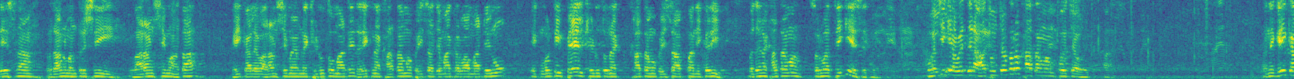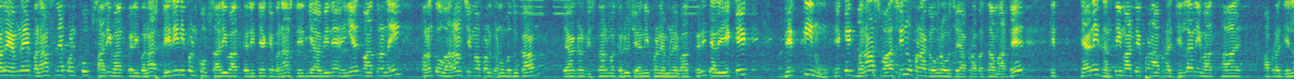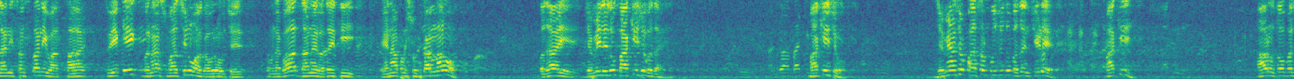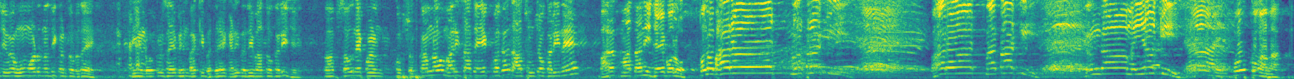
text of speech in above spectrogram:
દેશના પ્રધાનમંત્રી શ્રી વારાણસીમાં હતા. ગઈકાલે વારાણસીમાં એમને ખેડૂતો માટે દરેકના ખાતામાં પૈસા જમા કરવા માટેનું એક મોટી પહેલ ખેડૂતોના ખાતામાં પૈસા આપવાની કરી. બધાના ખાતામાં શરૂઆત થઈ ગઈ હશે. પહોંચી ગયા હોય ત્યારે હાથ ઊંચો કરો, ખાતામાં પહોંચ્યા હોય. અને ગઈકાલે એમણે બનાસને પણ ખૂબ સારી વાત કરી. બનાસ ડેરીની પણ ખૂબ સારી વાત કરી છે કે બનાસ ડેરી આવીને અહીંયા જ માત્ર નહીં, પરંતુ વારાણસીમાં પણ ઘણું બધું કામ ત્યાં આગળ વિસ્તારમાં કર્યું છે. એની પણ એમણે વાત કરી. ત્યારે એક એક વ્યક્તિનું, એક એક બનાસવાસીનું પણ આ ગૌરવ છે આપણા બધા માટે કે ત્યાંની ધરતી માટે પણ આપણા જિલ્લાની વાત થાય, આપણા જિલ્લાની સંસ્થાની વાત થાય. તો એક એક બનાસવાસીનું આ ગૌરવ છે. તમને બધાને હૃદયથી એના પણ શુભકામનાઓ. બધાએ જમી લીધું? બાકી છે બધાએ? બાકી છો. જમ્યા છો? પાછળ પૂછ્યું તો બધાને ચીડે બાકી? સારું, તો પછી હવે હું મોડું નથી કરતો બધાએ. ડોક્ટર સાહેબ બાકી બધાએ ઘણી બધી વાતો કરી છે. તો આપ સૌને પણ ખૂબ શુભકામનાઓ. મારી સાથે એક વખત હાથ ઊંચો કરીને ભારત માતાની જય બોલો. બોલો, ભારત માતા કી ભારત માતા કી ગંગા મૈયા કી ખૂબ ખૂબ આભાર.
